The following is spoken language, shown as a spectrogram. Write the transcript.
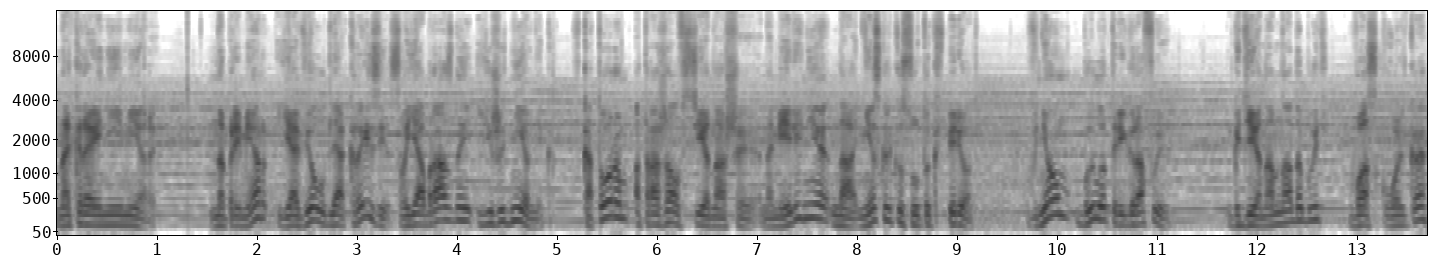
на крайние меры. Например, я вел для Крейзи своеобразный ежедневник, в котором отражал все наши намерения на несколько суток вперед. В нем было три графы. Где нам надо быть, во сколько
